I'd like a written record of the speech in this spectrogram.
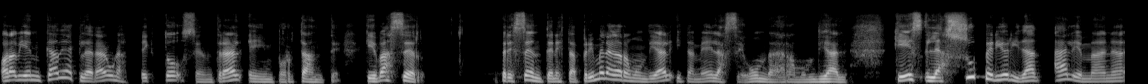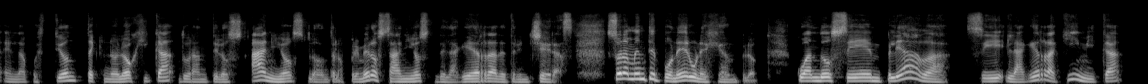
Ahora bien, cabe aclarar un aspecto central e importante, que va a ser presente en esta Primera Guerra Mundial y también en la Segunda Guerra Mundial, que es la superioridad alemana en la cuestión tecnológica durante los años, durante los primeros años de la Guerra de Trincheras. Solamente poner un ejemplo, cuando se empleaba ¿sí? la guerra química,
